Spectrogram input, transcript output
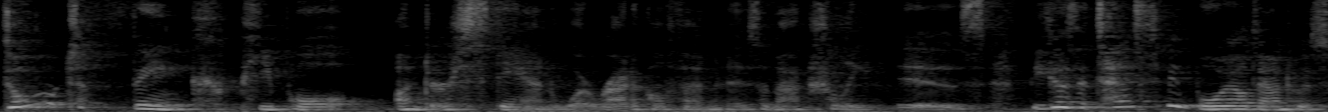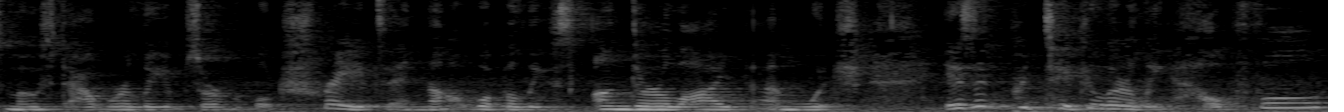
don't think people understand what radical feminism actually is because it tends to be boiled down to its most outwardly observable traits and not what beliefs underlie them, which isn't particularly helpful.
